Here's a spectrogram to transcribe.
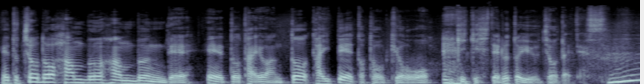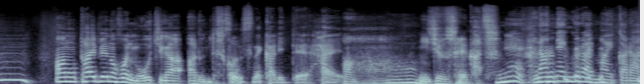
えっとちょうど半分半分で、えっと台湾と台北と東京を行き来しているという状態です。うん、あの台北の方にもお家があるんですか？そうですね借りてはい。ああ二重生活。ね、何年ぐらい前から？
